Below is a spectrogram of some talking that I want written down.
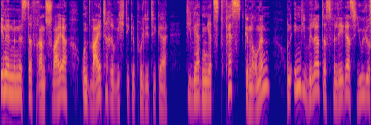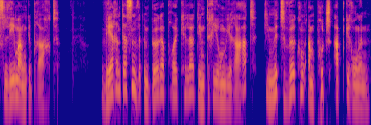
Innenminister Franz Schweier und weitere wichtige Politiker. Die werden jetzt festgenommen und in die Villa des Verlegers Julius Lehmann gebracht. Währenddessen wird im Bürgerbräukiller dem Triumvirat die Mitwirkung am Putsch abgerungen.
